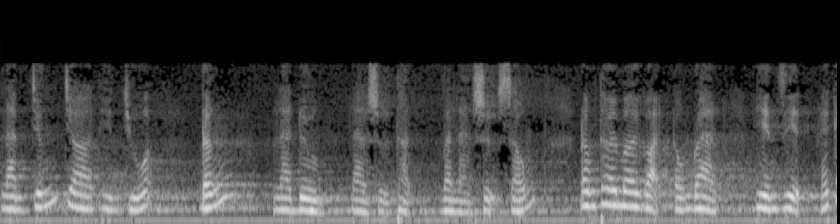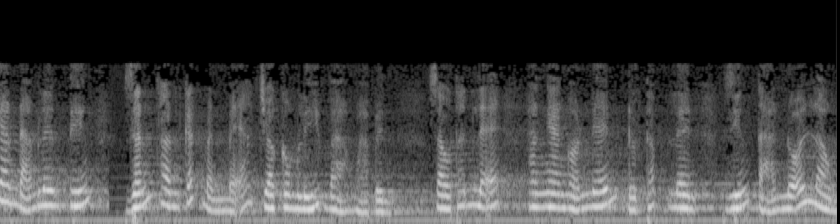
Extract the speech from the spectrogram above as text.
làm chứng cho Thiên Chúa, đấng là đường, là sự thật và là sự sống. Đồng thời mời gọi cộng đoàn hiện diện hãy can đảm lên tiếng dấn thân cách mạnh mẽ cho công lý và hòa bình. Sau thánh lễ, hàng ngàn ngọn nến được thắp lên diễn tả nỗi lòng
